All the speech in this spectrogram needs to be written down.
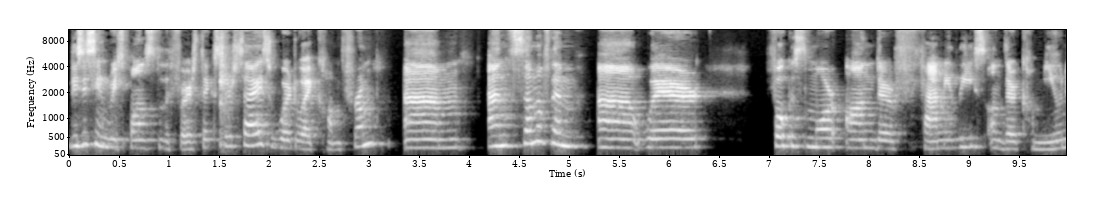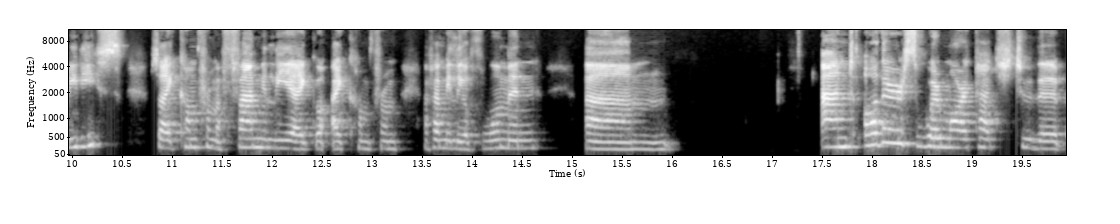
This is in response to the first exercise, where do I come from? Um, and some of them uh, were focused more on their families, on their communities. So I come from a family, I, go, I come from a family of women, um, and others were more attached to the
